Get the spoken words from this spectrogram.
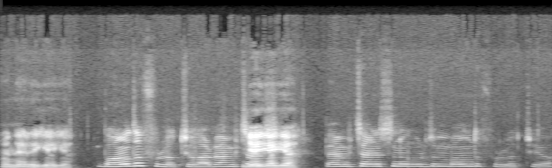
Ha nereye gel gel. bana da fırlatıyorlar. Ben bir tane Gel gel gel. ben bir tanesini vurdum bana da fırlatıyor.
